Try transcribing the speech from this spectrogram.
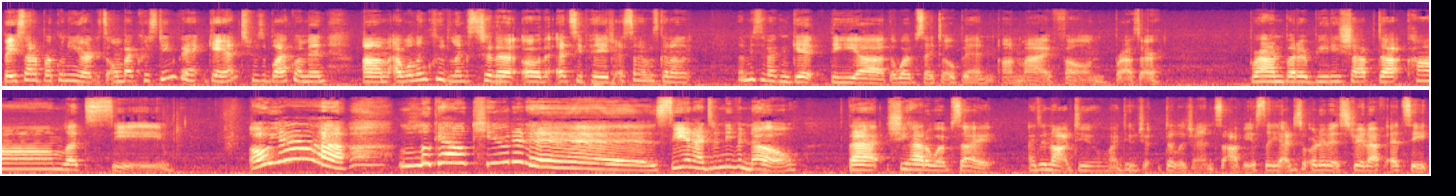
based out of Brooklyn, New York. It's owned by Christine Gant, who's a black woman. Um, I will include links to the, oh, the Etsy page. I said I was going to let me see if I can get the uh, the website to open on my phone browser. Brownbutterbeautyshop.com. Let's see. Oh yeah! Look how cute it is. See, and I didn't even know that she had a website. I did not do my due diligence, obviously. I just ordered it straight off Etsy.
